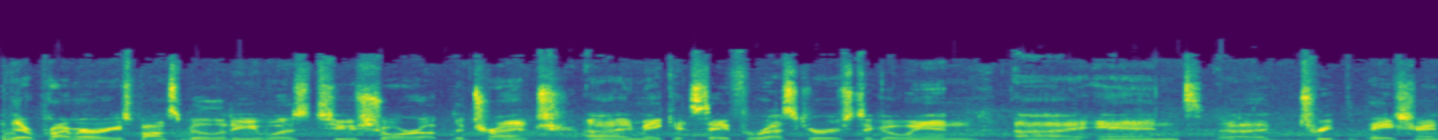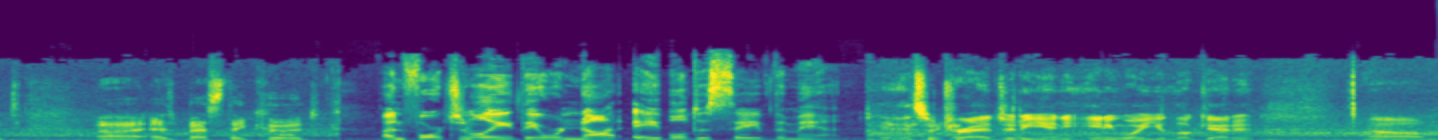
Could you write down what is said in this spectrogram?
Their primary responsibility was to shore up the trench uh, and make it safe for rescuers to go in uh, and uh, treat the patient as best they could. Unfortunately, they were not able to save the man. It's a tragedy any, any way you look at it. Um,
